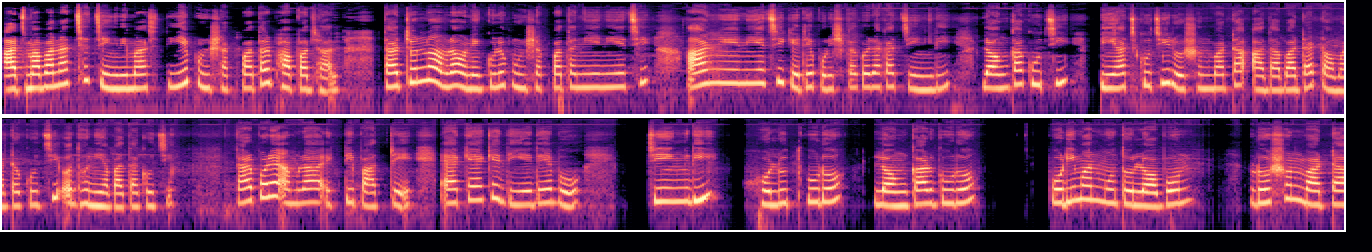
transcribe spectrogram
আজ মা বানাচ্ছে চিংড়ি মাছ দিয়ে পুঁই শাক পাতার ভাপা ঝাল। তার জন্য আমরা অনেকগুলো পুঁই শাক পাতা নিয়ে নিয়েছি। আর নিয়ে নিয়েছি কেটে পরিষ্কার করে রাখা চিংড়ি, লঙ্কা কুচি, পেঁয়াজ কুচি, রসুন বাটা, আদা বাটা, টমাটো কুচি ও ধনিয়া পাতা কুচি। তারপরে আমরা একটি পাত্রে একে একে দিয়ে দেব চিংড়ি, হলুদ গুঁড়ো, লঙ্কার গুঁড়ো, পরিমাণ মতো লবণ, রসুন বাটা,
